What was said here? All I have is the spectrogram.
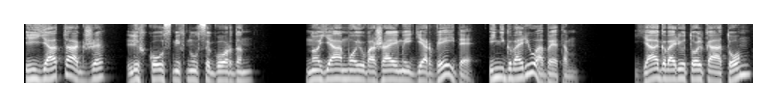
«И я также», — легко усмехнулся Гордон. «Но я, мой уважаемый Гервейде, и не говорю об этом. Я говорю только о том,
